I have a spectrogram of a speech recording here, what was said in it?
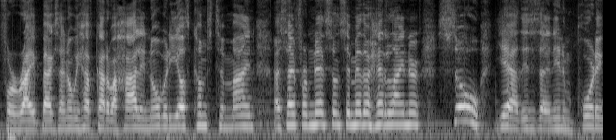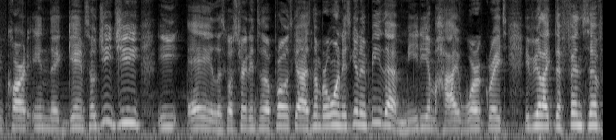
for right backs. I know we have Carvajal and nobody else comes to mind aside from Nelson Semedo headliner. So yeah, this is an important card in the game. So GG EA. Let's go straight into the pros, guys. Number one is gonna be that medium high work rates. If you like defensive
